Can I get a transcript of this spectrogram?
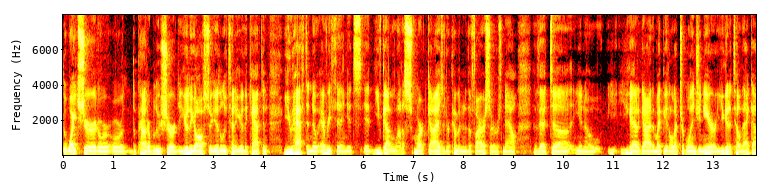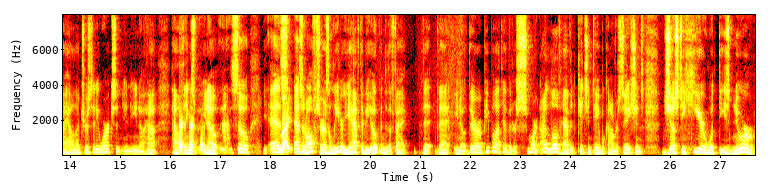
the white shirt or or the powder blue shirt you're the officer you're the lieutenant you're the captain you have to know everything it's it you've got a lot of smart guys that are coming into the fire service now that uh you know you, you got a guy that might be an electrical engineer you're going to tell that guy how electricity works and, and you know how how things you know so as right. as an officer as a leader you have to be open to the fact that that you know there are people out there that are smart. I love having kitchen table conversations just to hear what these newer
